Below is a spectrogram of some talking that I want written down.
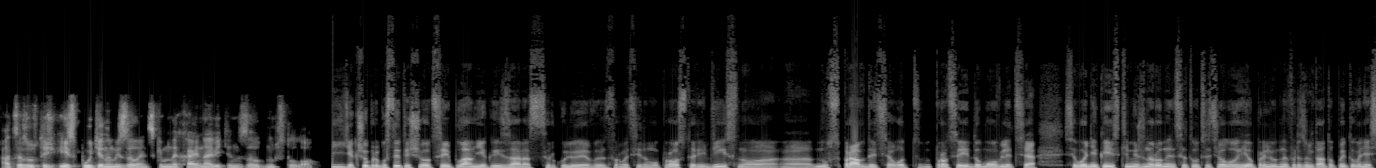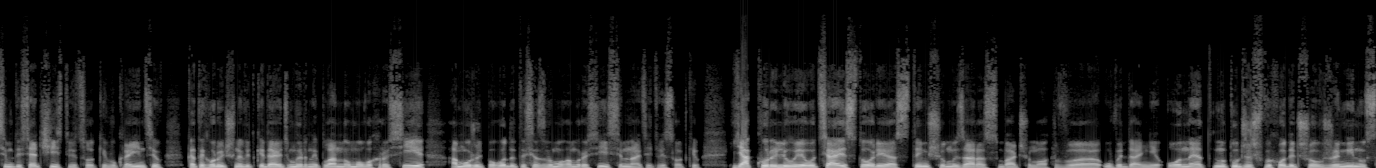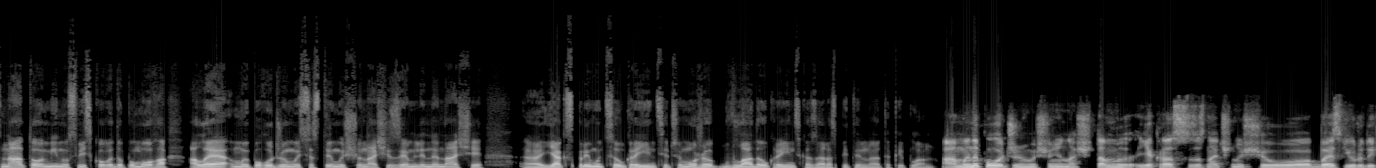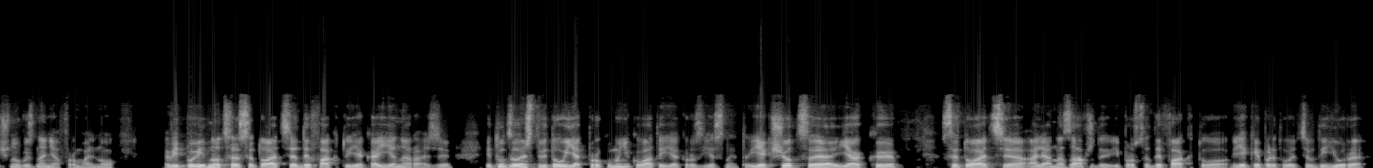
А це зустріч і з Путіним, і з Зеленським, нехай навіть і не за одним столом. Якщо припустити, що цей план, який зараз циркулює в інформаційному просторі, дійсно е, ну справдиться, от про це і домовляться. Сьогодні Київський міжнародний інститут соціології оприлюднив результат опитування: 76% українців категорично відкидають мирний план на умовах Росії, а можуть погодитися з вимогами Росії 17%. Як корелює оця історія з тим, що ми зараз бачимо в у виданні ОНЕТ? Ну тут же ж виходить, що вже мінус НАТО, мінус військова допомога, але ми погоджуємося з тим, що наші землі не наші. Е, Як сприймуть це українці? Чи може влада українська зараз піти на такий план? А ми не погоджуємо, що ні наші. Там якраз зазначено, що без юридичного визнання формального. Відповідно, це ситуація де-факто, яка є наразі, і тут залежить від того, як прокомунікувати як роз'яснити. Якщо це як е, ситуація аля назавжди, і просто де-факто, яке перетворюється в де-юре,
